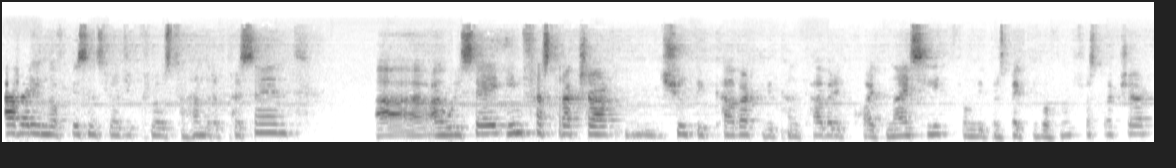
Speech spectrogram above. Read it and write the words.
covering of business logic close to 100%. Uh, I will say infrastructure should be covered. We can cover it quite nicely from the perspective of infrastructure.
